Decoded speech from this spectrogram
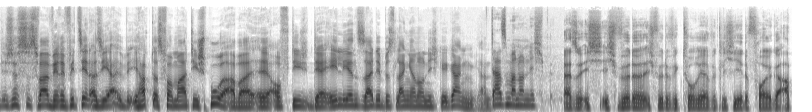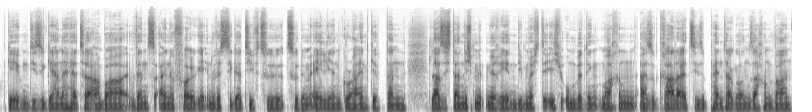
das, war verifiziert. Also ihr, ihr, habt das Format Die Spur, aber äh, auf die der Aliens seid ihr bislang ja noch nicht gegangen, Jan. Da sind wir noch nicht. Also ich, ich würde, ich würde Victoria wirklich jede Folge abgeben, die sie gerne hätte, aber wenn es eine Folge investigativ zu, zu dem Alien Grind gibt, dann lasse ich da nicht mit mir reden, die möchte ich unbedingt machen. Also gerade als diese Pentagon-Sachen waren,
